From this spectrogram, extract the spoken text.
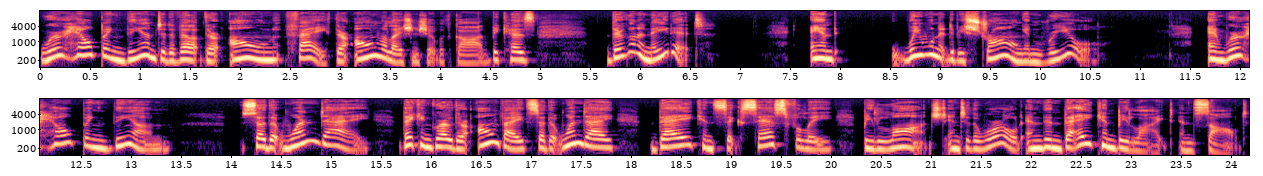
We're helping them to develop their own faith, their own relationship with God, because they're going to need it. And we want it to be strong and real. And we're helping them so that one day they can grow their own faith, so that one day they can successfully be launched into the world and then they can be light and salt.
